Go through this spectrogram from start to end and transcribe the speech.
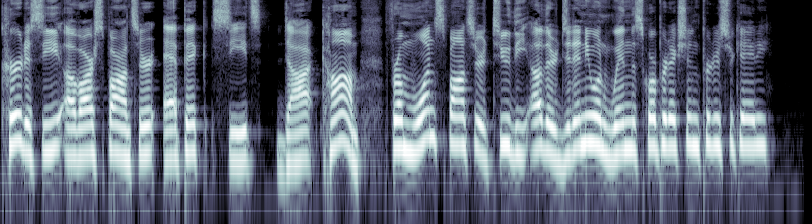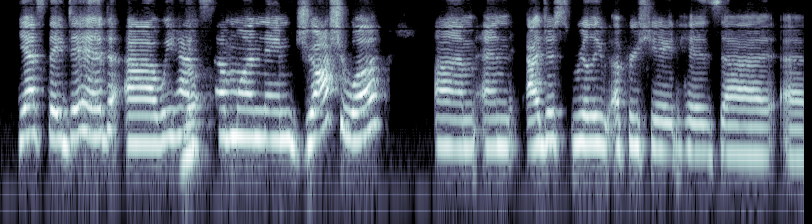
courtesy of our sponsor, EpicSeats.com. From one sponsor to the other, did anyone win the score prediction, Producer Katie? Yes, they did. Uh, we had Yep. someone named Joshua, um, and I just really appreciate his uh, uh,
